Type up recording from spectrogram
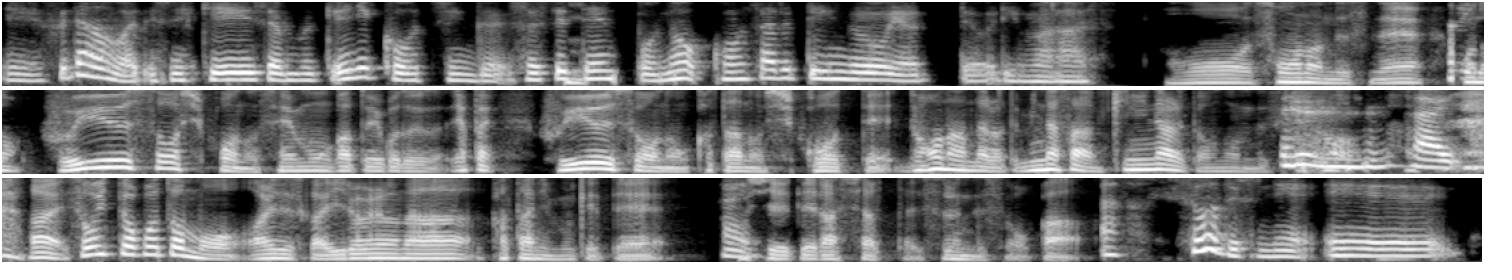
えー普段はですね、経営者向けにコーチング、そしてうん店舗のコンサルティングをやっております。おお、そうなんですね。いこの富裕層志向の専門家ということで、やっぱり富裕層の方の志向ってどうなんだろうって皆さん気になると思うんですけど、はい、はい。そういったことも、あれですか、いろいろな方に向けてはい教えていらっしゃったりするんでしょうか？そうですね。えー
